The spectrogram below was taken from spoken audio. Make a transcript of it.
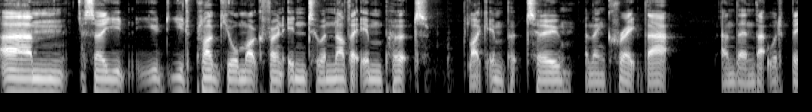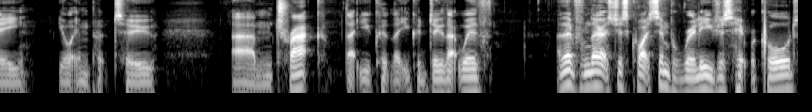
Um, so you, you'd, you'd plug your microphone into another input like input 2 and then create that. And then that would be your input 2 um, track that you could that you could do that with. And then from there it's just quite simple really. You just hit record.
